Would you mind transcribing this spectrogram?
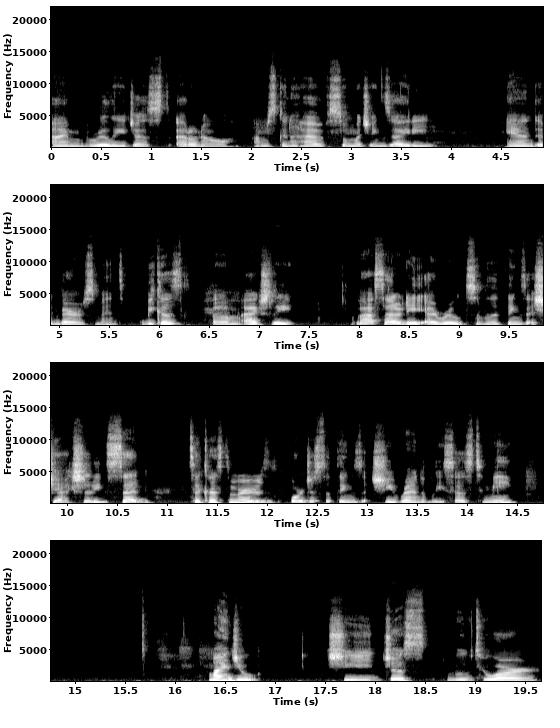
I'm really just, I don't know, I'm just gonna have so much anxiety and embarrassment because um, actually last Saturday I wrote some of the things that she actually said to customers or just the things that she randomly says to me. Mind you, she just moved to our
